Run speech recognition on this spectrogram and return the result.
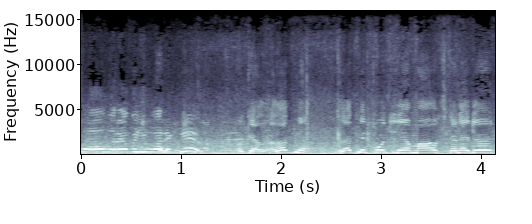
Well, whatever you want to give. okay, let me let me put in your mouth. Can I do it?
